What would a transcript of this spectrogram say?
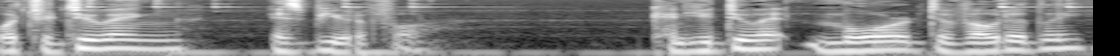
What you're doing is beautiful. Can you do it more devotedly?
